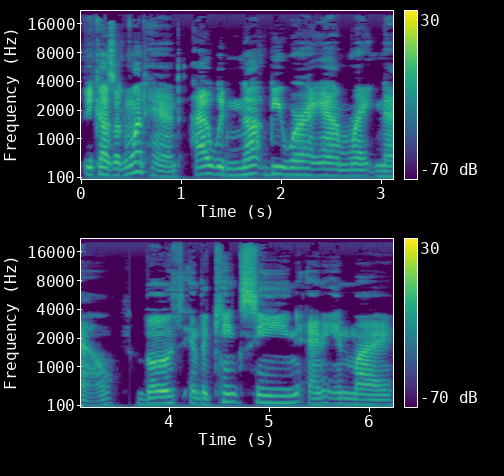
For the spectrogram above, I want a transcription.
because on one hand, I would not be where I am right now, both in the kink scene and in my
